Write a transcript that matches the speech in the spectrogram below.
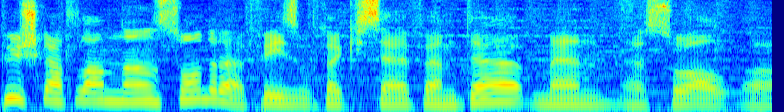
Püşk atılandan sonra Facebookdakı səhifəmdə mən ə, sual ə,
